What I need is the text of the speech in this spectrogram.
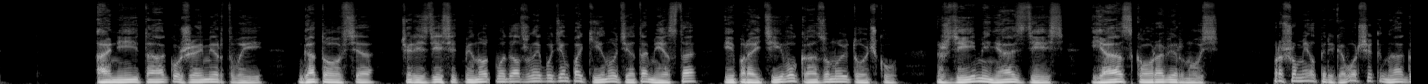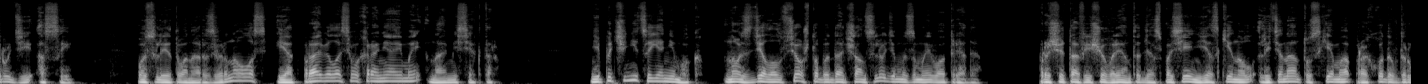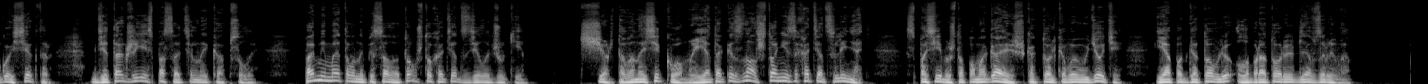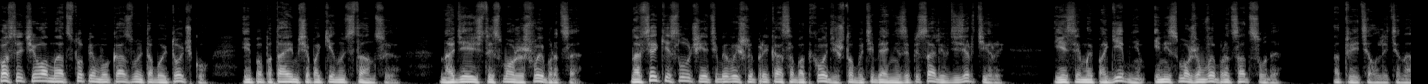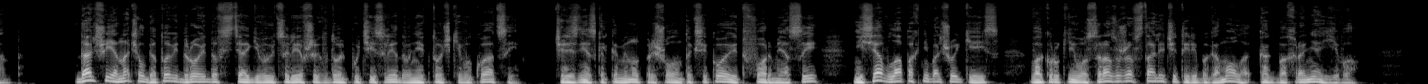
«Они и так уже мертвы. Готовься. Через десять минут мы должны будем покинуть это место и пройти в указанную точку. Жди меня здесь, я скоро вернусь», — прошумел переговорщик на груди осы. После этого она развернулась и отправилась в охраняемый нами сектор. Не подчиниться я не мог, но сделал все, чтобы дать шанс людям из моего отряда. Просчитав еще варианты для спасения, я скинул лейтенанту схема прохода в другой сектор, где также есть спасательные капсулы. Помимо этого написал о том, что хотят сделать жуки. «Чёртовы насекомые! Я так и знал, что они захотят слинять. Спасибо, что помогаешь. Как только вы уйдете, я подготовлю лабораторию для взрыва. После чего мы отступим в указанную тобой точку и попытаемся покинуть станцию. Надеюсь, ты сможешь выбраться. На всякий случай я тебе вышлю приказ об отходе, чтобы тебя не записали в дезертиры, если мы погибнем и не сможем выбраться отсюда», — ответил лейтенант. Дальше я начал готовить дроидов, стягивая уцелевших вдоль пути следования к точке эвакуации. Через несколько минут пришел интоксикоид в форме осы, неся в лапах небольшой кейс. Вокруг него сразу же встали четыре богомола, как бы охраняя его.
